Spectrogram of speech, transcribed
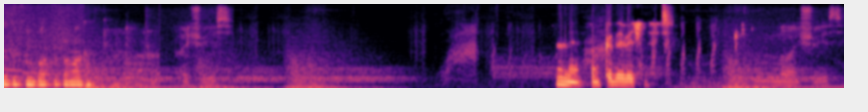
Это фулбаф и помага. А еще есть? Нет, там КД вечность. Ну, а еще есть?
